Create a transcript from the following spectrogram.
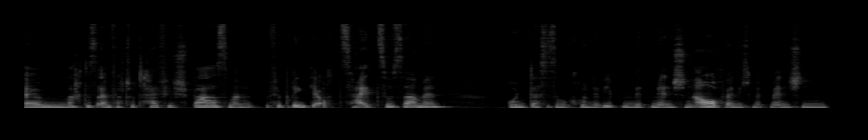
ähm, macht es einfach total viel Spaß. Man verbringt ja auch Zeit zusammen. Und das ist im Grunde wie mit Menschen auch. Wenn ich mit Menschen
